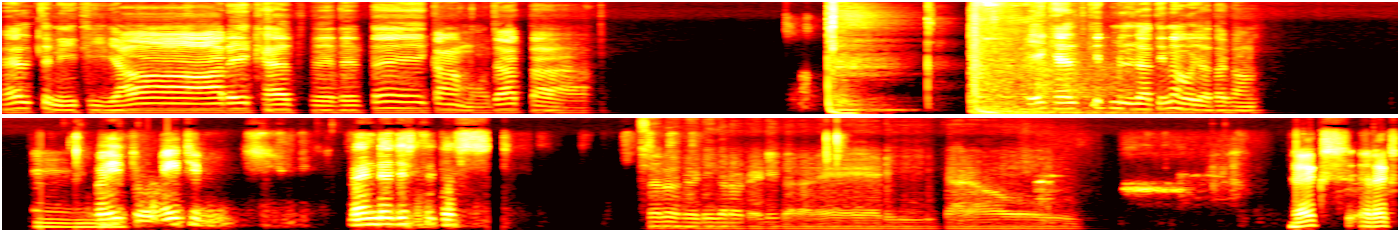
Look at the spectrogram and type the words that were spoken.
हेल्थ नहीं थी यार एक हेल्थ दे देते काम हो जाता। एक हेल्थ किट मिल जाती ना हो जाता काम। वही तो नहीं थी बैंडेजेस थी बस चलो रेडी करो रेडी करो रेडी करो। रेक्स रेक्स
